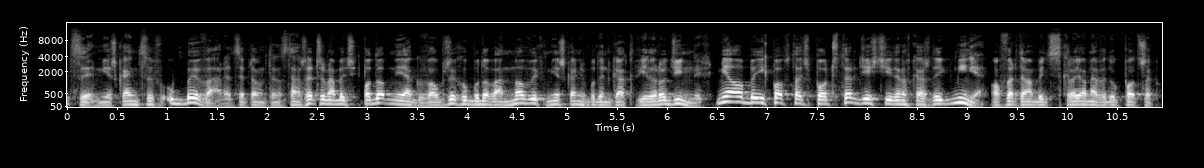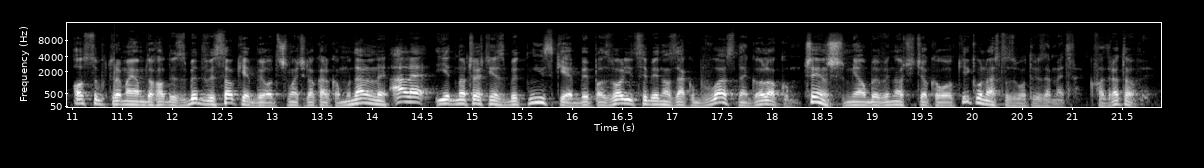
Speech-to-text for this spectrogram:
Głuszycy mieszkańców ubywa. Receptą ten stan rzeczy ma być, podobnie jak w Wałbrzychu, budowa nowych mieszkań w budynkach wielorodzinnych. Miałoby ich powstać po 41 w każdej gminie. Oferta ma być skrojona według potrzeb osób, które mają dochody zbyt wysokie, by otrzymać lokal komunalny, ale jednocześnie zbyt niskie, by pozwolić sobie na zakup własnego lokum. Czynsz miałby wynosić około kilkunastu złotych za metr kwadratowy.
